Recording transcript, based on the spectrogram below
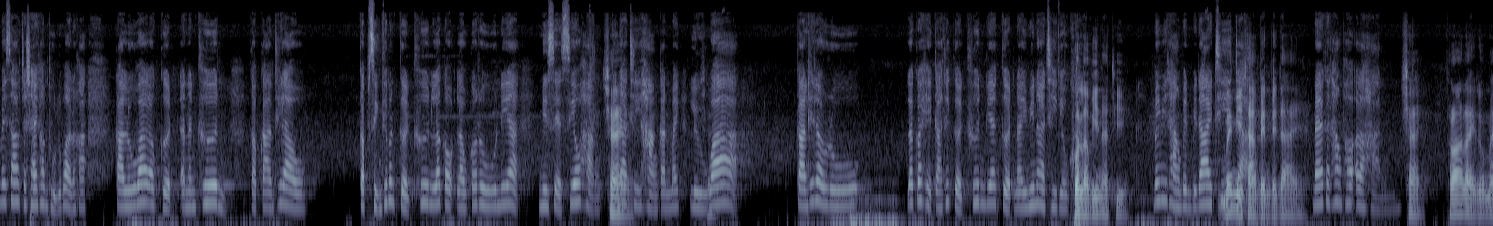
ไม่ทราบจะใช้คำถูกหรือเปล่านะคะ การรู้ว่าเราเกิดอันนั้นขึ้น กับการที่เรากับสิ่งที่มันเกิดขึ้นแล้วก็เราก็รู้เนี่ยมีเศษเสี้ยวห่างใช่วินาทีห่างกันไหมหรือใช่ว่า การที่เรารู้แล้วก็เหตุการณ์ที่เกิดขึ้นเนี่ยเกิดในวินาทีเดียวกัคนละวินาที ไม่มีทางเป็นไปได้ที่ไม่มีจะทางเป็นไปได้ แม้กระทั่งพระอรหันต์ใช่ เพราะอะไรรู้ไหม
